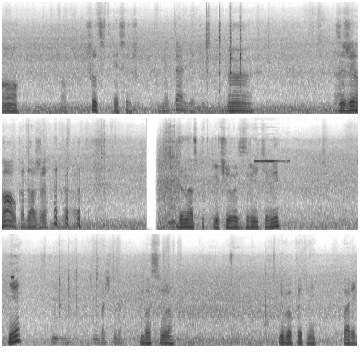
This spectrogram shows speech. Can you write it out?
О, що це таке, Сережка? Металь якийсь. А, зажигалка даже. Да. До нас підключились зрителі. Ні? Бачу, Басура. Любопитний парень.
